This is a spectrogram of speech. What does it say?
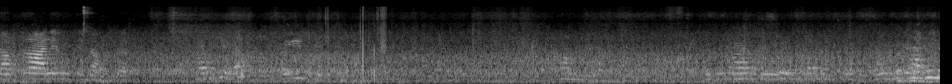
डॉक्टर आले होते डॉक्टर। नाही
